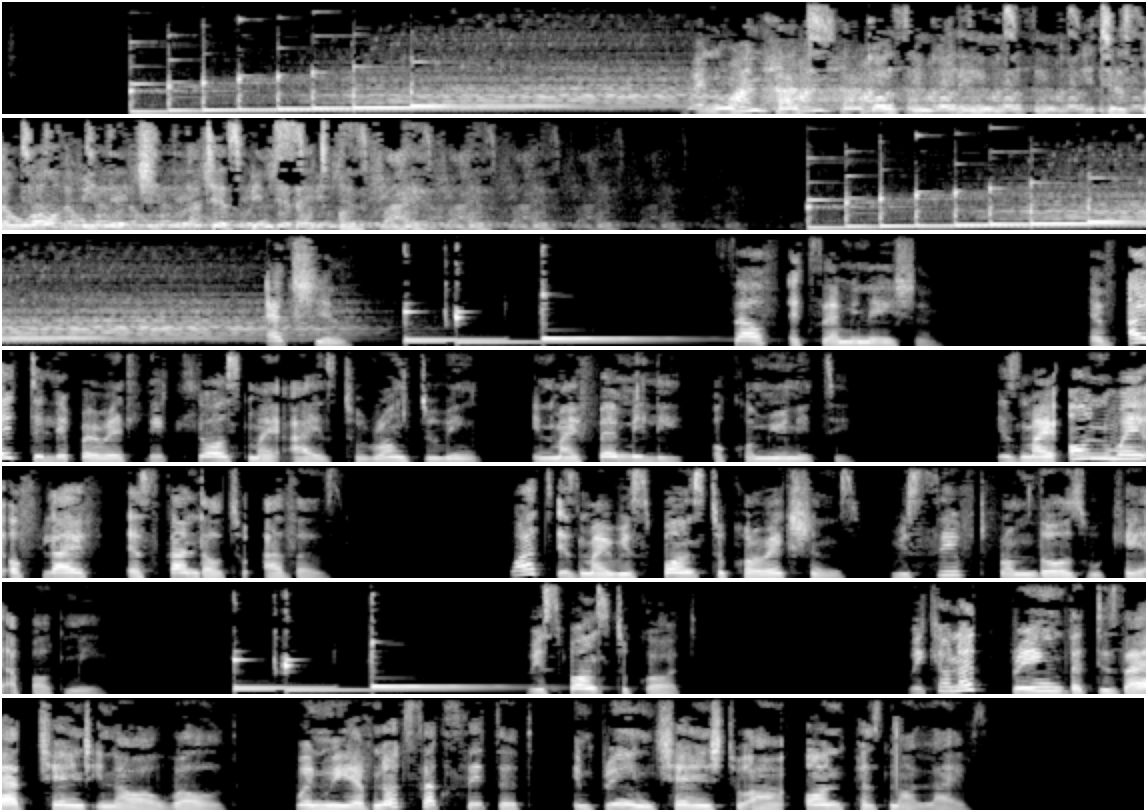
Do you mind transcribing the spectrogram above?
When one heart goes in flames, it is the whole village that has been set on fire. Action Self examination. Have I deliberately closed my eyes to wrongdoing in my family or community? Is my own way of life a scandal to others? What is my response to corrections received from those who care about me? Response to God. We cannot bring the desired change in our world when we have not succeeded in bringing change to our own personal lives.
